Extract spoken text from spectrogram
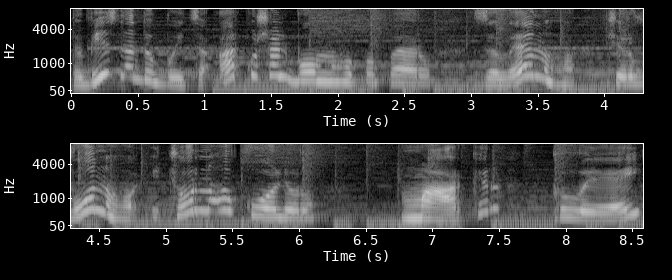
Тобі знадобиться аркуш альбомного паперу, зеленого, червоного і чорного кольору, маркер, клей,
